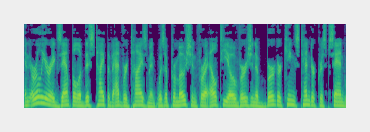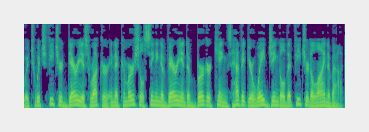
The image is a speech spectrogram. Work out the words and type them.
An earlier example of this type of advertisement was a promotion for a LTO version of Burger King's Tendercrisp sandwich which featured Darius Rucker in a commercial singing a variant of Burger King's Have It Your Way jingle that featured a line about,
